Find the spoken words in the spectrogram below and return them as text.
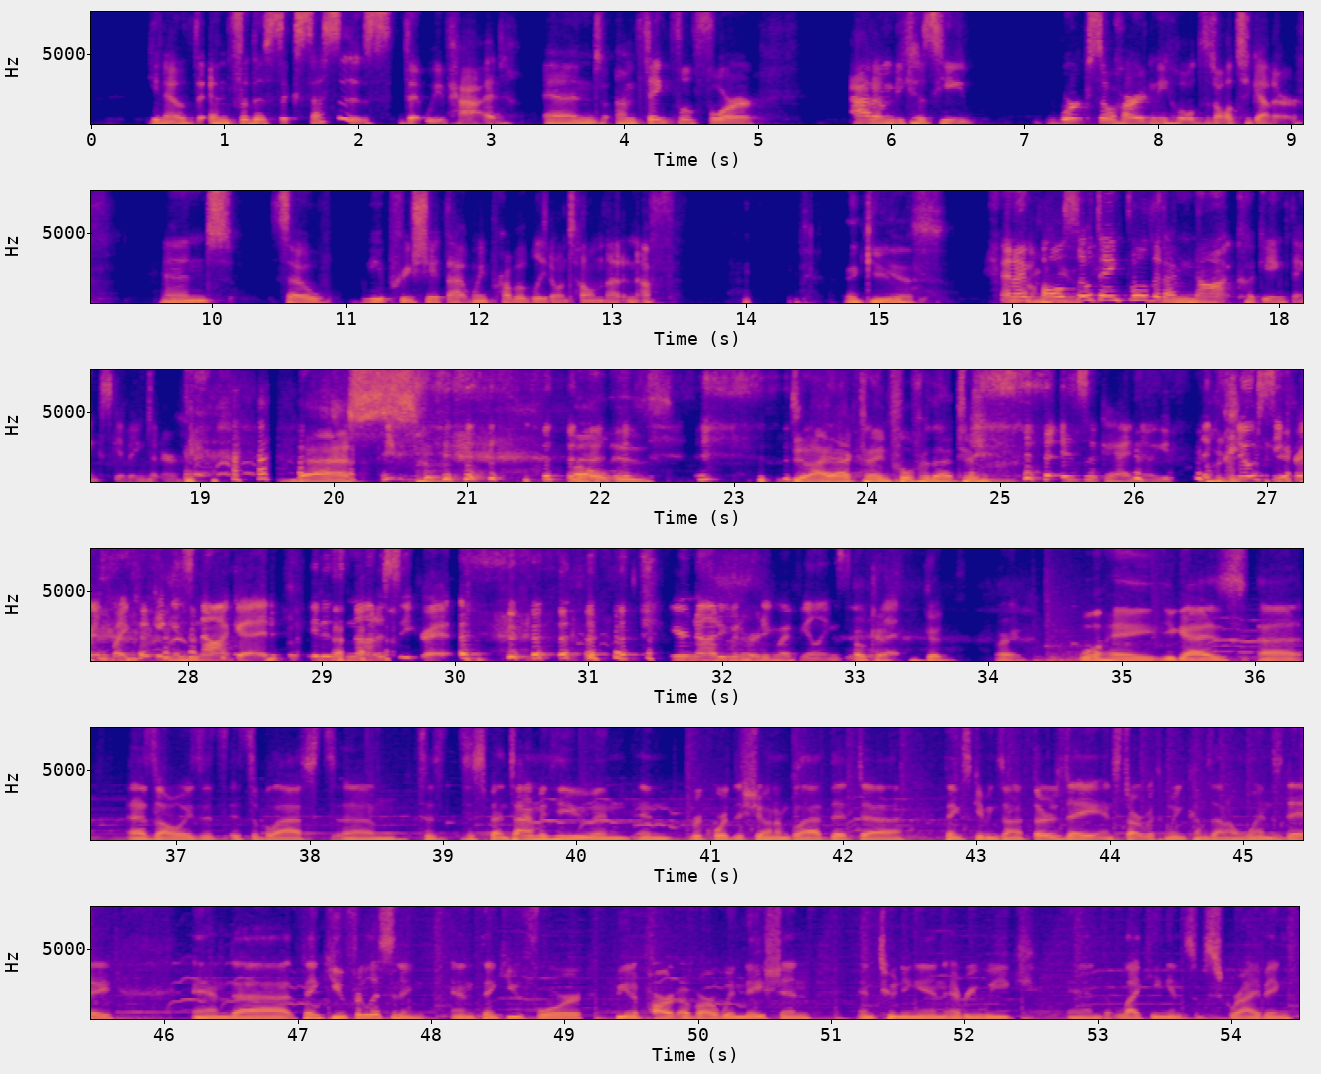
you know, and for the successes that we've had. And I'm thankful for Adam because he works so hard and he holds it all together. And so we appreciate that. And we probably don't tell him that enough. thank you Yes. And I'm Thank you. also thankful that I'm not cooking Thanksgiving dinner. yes That is Did I act thankful for that too? it's okay. I know you. It's no secret. My cooking is not good. It is not a secret. You're not even hurting my feelings. A Okay, bit. good. All right. well. Hey, you guys. Uh, as always, it's it's a blast um, to to spend time with you and and record the show. And I'm glad that uh, Thanksgiving's on a Thursday and Start with Win comes out on Wednesday. And uh, thank you for listening, and thank you for being a part of our Win Nation and tuning in every week and liking and subscribing.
